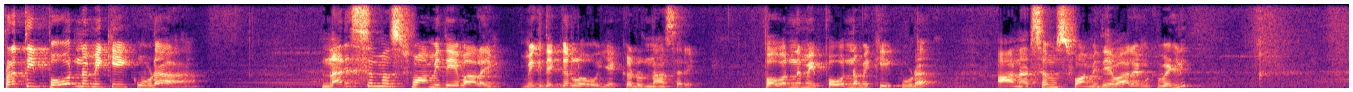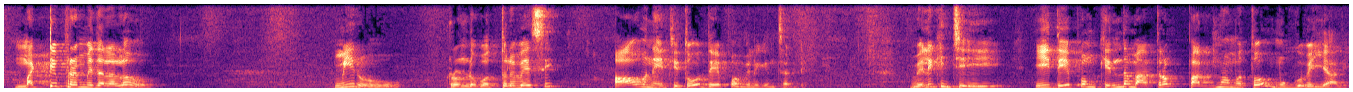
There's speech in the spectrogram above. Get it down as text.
ప్రతి పౌర్ణమికి కూడా నరసింహస్వామి దేవాలయం మీకు దగ్గరలో ఎక్కడున్నా సరే పౌర్ణమి పౌర్ణమికి కూడా ఆ నరసింహస్వామి దేవాలయంకి వెళ్ళి మట్టి ప్రమిదలలో మీరు రెండు ఒత్తులు వేసి ఆవు నేతితో దీపం వెలిగించండి. వెలిగించి ఈ దీపం కింద మాత్రం పద్మముతో ముగ్గు వెయ్యాలి.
